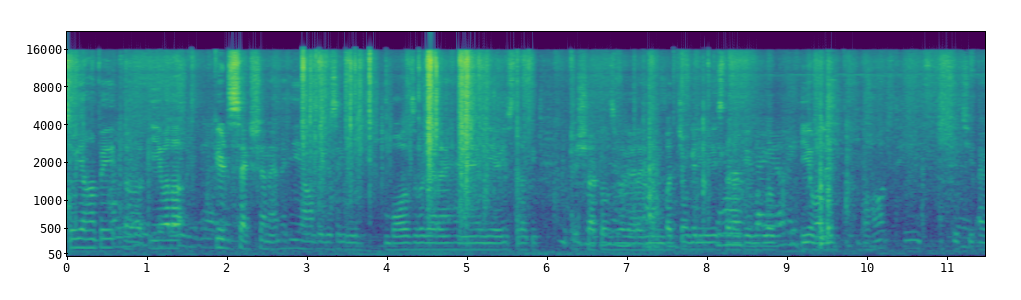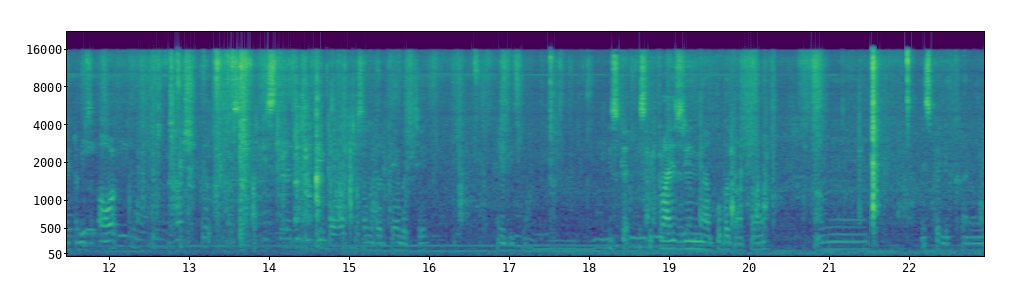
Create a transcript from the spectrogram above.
so so, यहाँ पे ये वाला किड्स सेक्शन है। देखिए यहाँ पे जैसे कि बॉल्स वगैरह हैं ये इस तरह की शटल्स वगैरह हैं। बच्चों के लिए इस तरह के मतलब ये वाले बहुत ही अच्छी अच्छी आइटम्स और खासकर इस तरह की चीज़ें बहुत पसंद करते हैं बच्चे। ये देखिए इसका इसकी प्राइस रेंज में आपको बताता हूँ। इस पर लिखा नहीं है।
